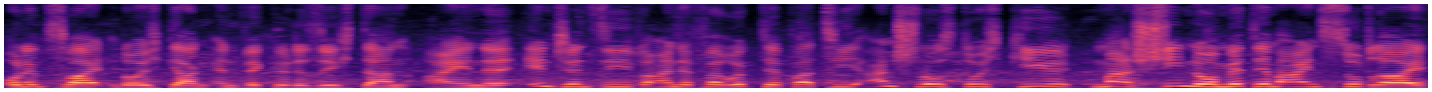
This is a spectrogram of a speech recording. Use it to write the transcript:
Und im zweiten Durchgang entwickelte sich dann eine intensive, eine verrückte Partie. Anschluss durch Kiel, Maschino mit dem 1-3,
